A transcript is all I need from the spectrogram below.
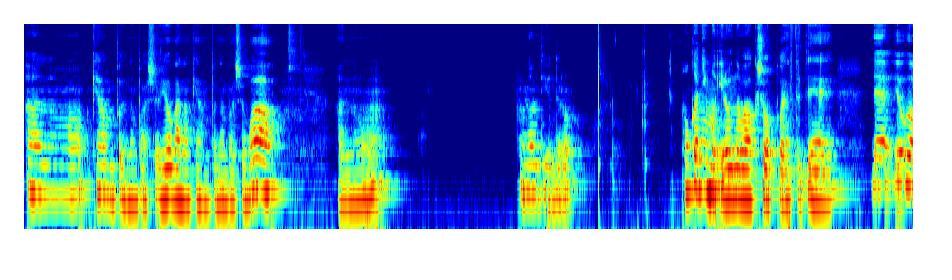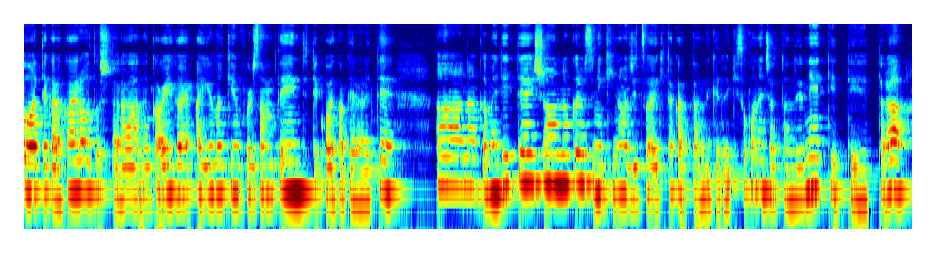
あの、キャンプの場所、ヨガのキャンプの場所は、あの、なんて言うんだろう。他にもいろんなワークショップをやってて、で、ヨガ終わってから帰ろうとしたら、なんか、Are you, are you looking for something? って言って声かけられて、あー、なんかメディテーションのクラスに昨日実は行きたかったんだけど、行き損ねちゃったんだよねって言って言ったら、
